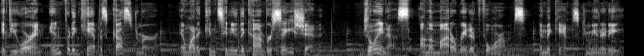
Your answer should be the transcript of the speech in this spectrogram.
If you are an Infinite Campus customer and want to continue the conversation, join us on the moderated forums in the campus community.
